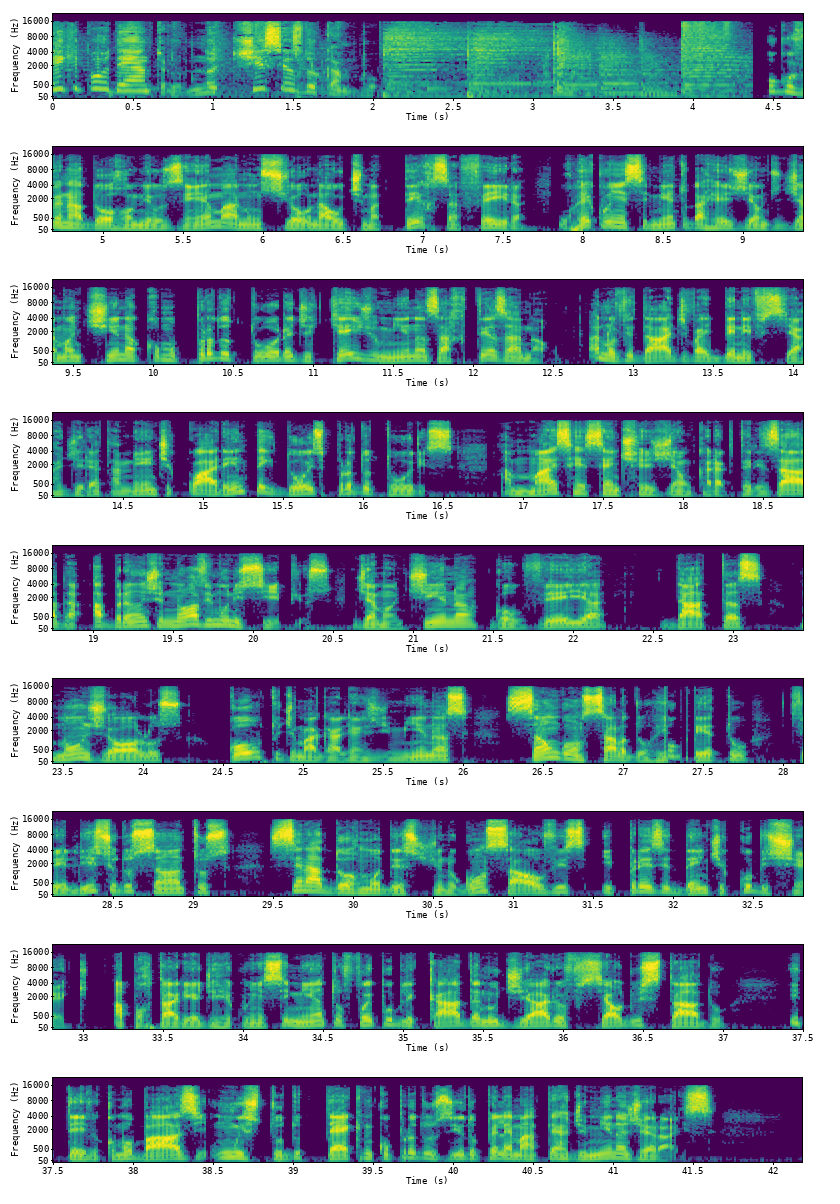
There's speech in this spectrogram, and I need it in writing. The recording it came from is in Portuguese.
Fique por dentro. Notícias do Campo. O governador Romeu Zema anunciou na última terça-feira o reconhecimento da região de Diamantina como produtora de queijo Minas artesanal. A novidade vai beneficiar diretamente 42 produtores. A mais recente região caracterizada abrange nove municípios: Diamantina, Gouveia, Datas, Monjolos, Couto de Magalhães de Minas, São Gonçalo do Rio Preto, Felício dos Santos, senador Modestino Gonçalves e presidente Kubitschek. A portaria de reconhecimento foi publicada no Diário Oficial do Estado e teve como base um estudo técnico produzido pela Emater de Minas Gerais.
